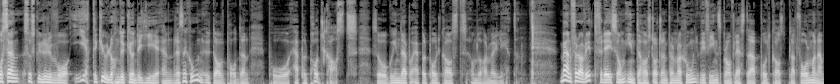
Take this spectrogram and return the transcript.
och sen så skulle det vara jättekul om du kunde ge en recension utav podden på Apple Podcasts. Så gå in där på Apple Podcasts om du har möjligheten. Men för övrigt, för dig som inte har startat en prenumeration, vi finns på de flesta podcastplattformarna.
